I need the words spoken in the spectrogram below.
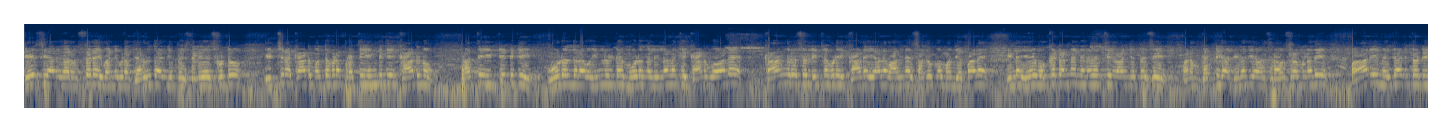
కేసీఆర్ గారు వస్తేనే ఇవన్నీ కూడా జరుగుతాయని చెప్పేసి తెలియజేసుకుంటూ ఇచ్చిన కార్డు మొత్తం కూడా ప్రతి ఇంటికి కార్డును ప్రతి ఇంటింటికి మూడు వందల ఇండ్లు ఉంటే మూడు వందల ఇళ్ళకి కార్డు పోవాలి. కాంగ్రెస్ ఇంట్లో కూడా ఈ కార్డు వేయాలి వాళ్ళనే చదువుకోమని చెప్పాలి. ఇలా ఏ ఒక్కటన్నా నెరవేర్చిందా అని చెప్పేసి మనం గట్టిగా నిలదీయాల్సిన అవసరం ఉన్నది. భారీ మెజార్టీ తోటి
